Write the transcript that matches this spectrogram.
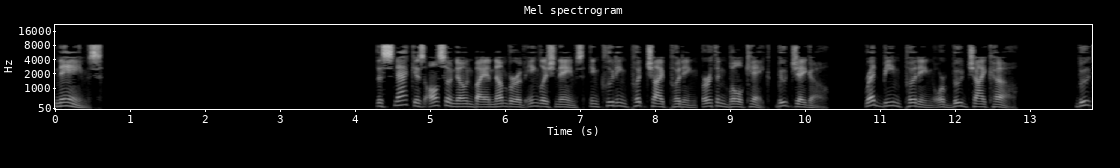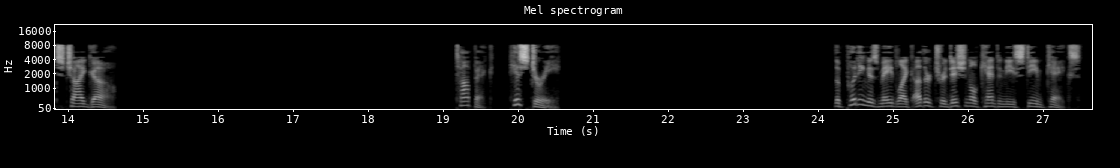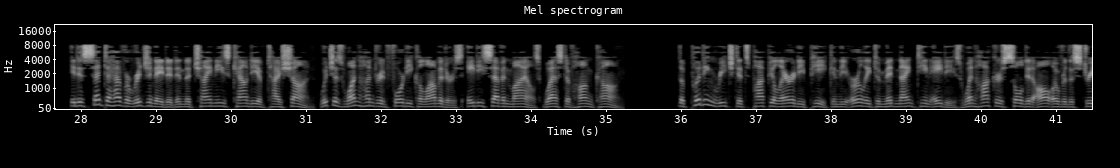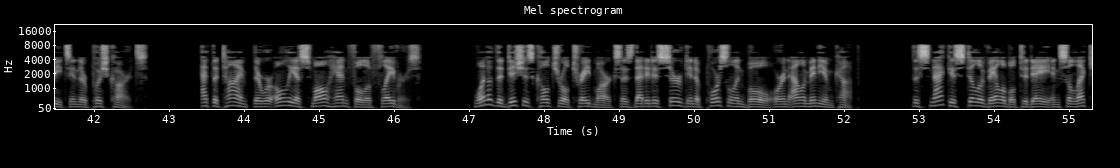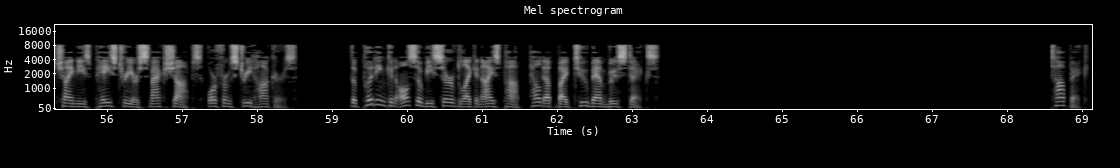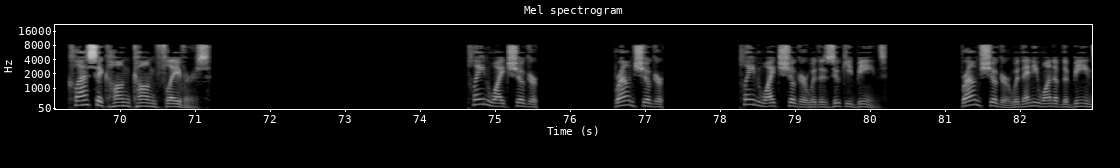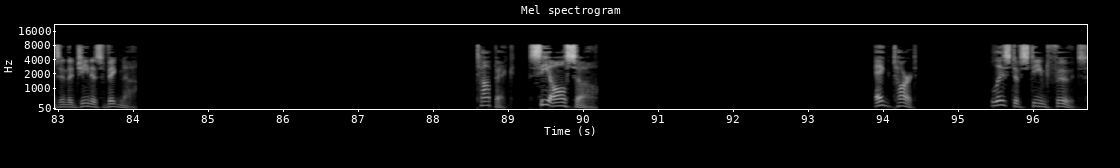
Names The snack is also known by a number of English names, including put chai pudding, earthen bowl cake, bootjago, red bean pudding or bood chai ko. Boots chai go. History The pudding is made like other traditional Cantonese steamed cakes. It is said to have originated in the Chinese county of Taishan, which is 140 kilometers 87 miles west of Hong Kong. The pudding reached its popularity peak in the early to mid-1980s when hawkers sold it all over the streets in their push carts. At the time, there were only a small handful of flavors. One of the dish's cultural trademarks is that it is served in a porcelain bowl or an aluminium cup. The snack is still available today in select Chinese pastry or snack shops, or from street hawkers. The pudding can also be served like an ice pop, held up by two bamboo sticks. Classic Hong Kong flavors. Plain white sugar. Brown sugar. Plain white sugar with azuki beans. Brown sugar with any one of the beans in the genus Vigna. See also. Egg tart. List of steamed foods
